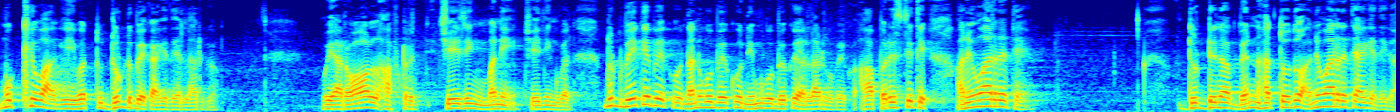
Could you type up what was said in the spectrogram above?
ಮುಖ್ಯವಾಗಿ ಇವತ್ತು ದುಡ್ಡು ಬೇಕಾಗಿದೆ ಎಲ್ಲರಿಗೂ. We are all after chasing money chasing well ದುಡ್ಡು ಬೇಕೇ ಬೇಕು, ನನಗೂ ಬೇಕು, ನಿಮಗೂ ಬೇಕು, ಎಲ್ಲರಿಗೂ ಬೇಕು. ಆ ಪರಿಸ್ಥಿತಿ ಅನಿವಾರ್ಯತೆ. ದುಡ್ಡಿನ ಬೆನ್ನು ಹತ್ತೋದು ಅನಿವಾರ್ಯತೆ ಆಗಿದೆ ಈಗ.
